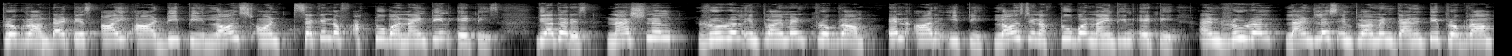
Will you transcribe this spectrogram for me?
Program that is IRDP launched on 2nd of October 1980s. The other is National Rural Employment Program NREP launched in October 1980 and Rural Landless Employment Guarantee Program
